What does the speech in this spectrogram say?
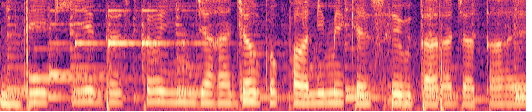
देखिए दोस्तों इन जहाज़ों को पानी में कैसे उतारा जाता है।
